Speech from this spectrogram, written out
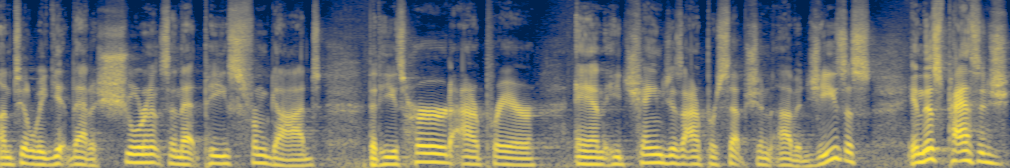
until we get that assurance and that peace from God that He's heard our prayer and He changes our perception of it. Jesus, in this passage,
